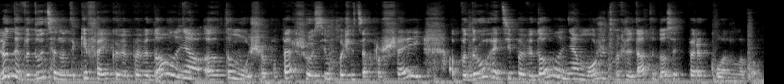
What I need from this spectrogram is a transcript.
Люди ведуться на такі фейкові повідомлення, е, тому що, по-перше, усім хочеться грошей. А по-друге, ці повідомлення можуть виглядати досить переконливо.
